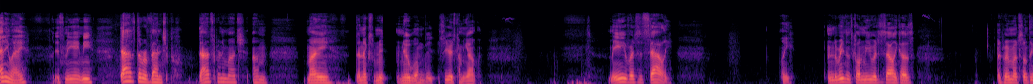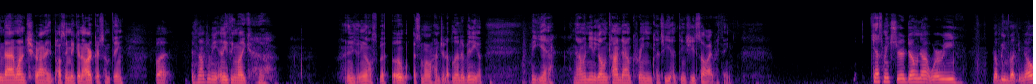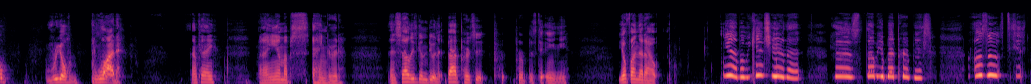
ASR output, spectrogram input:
Anyway, it's me, Amy. That's the revenge. That's pretty much um my the next new new um, series coming out. Me versus Sally. Like, and the reason it's called Me versus Sally because it's pretty much something that I want to try, possibly make an arc or something, but it's not gonna be anything like. Uh, anything else. But, oh, SMR 100 uploaded a video. But, yeah. Now we need to go and calm down Cream, because I think she saw everything. Just make sure, don't not worry. There'll be, like, no real blood. Okay? But I am ups angered. And Sally's gonna do a bad person purpose to Amy. You'll find that out. Yeah, but we can't share that. Because that'll be a bad purpose. Also,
